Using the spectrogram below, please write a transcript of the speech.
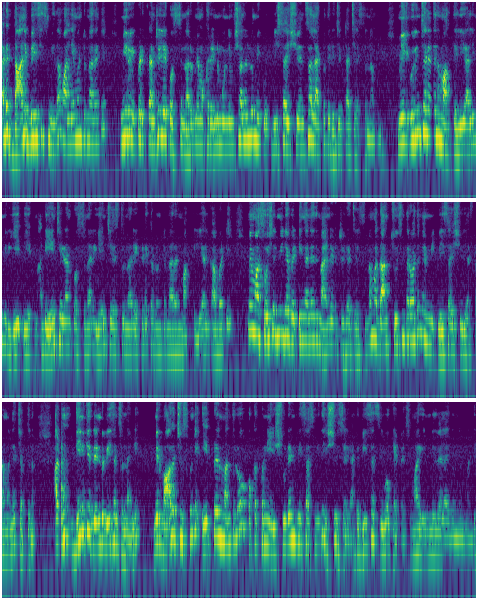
అంటే దాని బేసిస్ మీద వాళ్ళు ఏమంటున్నారంటే మీరు ఇక్కడ కంట్రీలోకి వస్తున్నారు మేము ఒక రెండు మూడు నిమిషాలలో మీకు వీసా ఇష్యూయన్సా లేకపోతే రిజెక్టా చేస్తున్నాము. మీ గురించి అనేది మాకు తెలియాలి మీరు ఏ అంటే ఏం చేయడానికి వస్తున్నారు ఏం చేస్తున్నారు ఎక్కడెక్కడ ఉంటున్నారని మాకు తెలియాలి కాబట్టి మేము ఆ సోషల్ మీడియా బెట్టింగ్ అనేది మ్యాండేటరీగా చేస్తున్నాం. దాన్ని చూసిన తర్వాత మేము మీకు వీసా ఇష్యూ చేస్తామని చెప్తున్నాం. దీనికి రెండు రీజన్స్ ఉన్నాయండి. మీరు బాగా చూసుకుంటే ఏప్రిల్ మంత్లో ఒక కొన్ని స్టూడెంట్ వీసాస్ మీద ఇష్యూస్ జరిగాయి. అంటే వీసాస్ రివోక్ అయిపోయాయి. సుమారు ఎనిమిది వేల ఐదు వందల మంది.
